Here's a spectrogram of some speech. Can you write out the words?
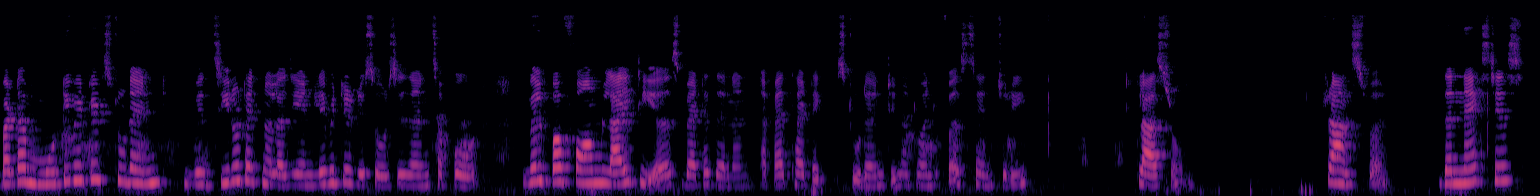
But a motivated student with zero technology and limited resources and support will perform light years better than an apathetic student in a 21st century classroom. Transfer. The next is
